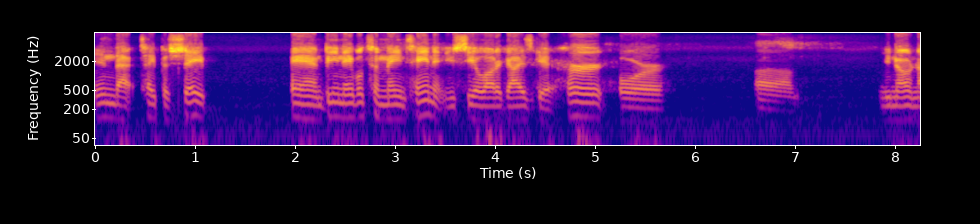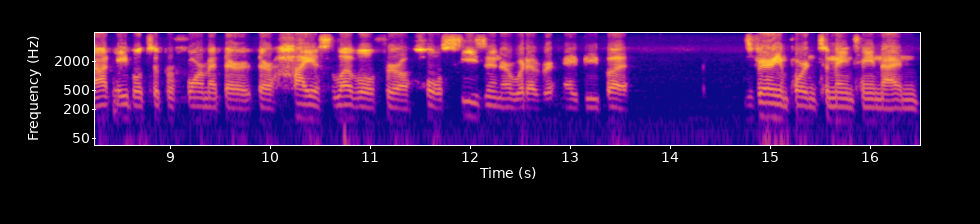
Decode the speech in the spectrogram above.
in that type of shape and being able to maintain it. You see a lot of guys get hurt or um, you know, not able to perform at their, their highest level for a whole season or whatever it may be. But it's very important to maintain that. And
